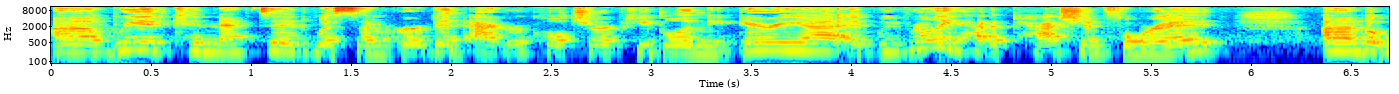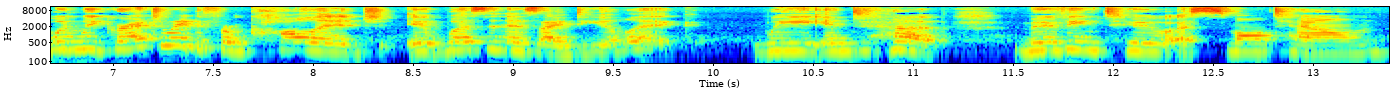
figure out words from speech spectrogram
um, we had connected with some urban agriculture people in the area, and we really had a passion for it. Um, but when we graduated from college, it wasn't as idyllic we ended up moving to a small town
